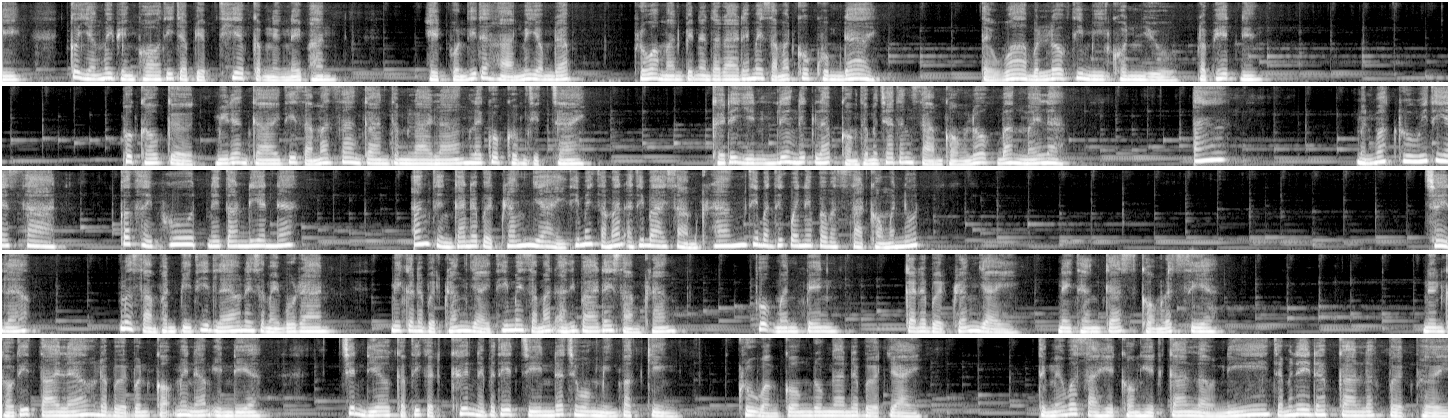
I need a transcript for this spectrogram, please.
ก็ยังไม่เพียงพอที่จะเปรียบเทียบกับหนึ่งในพัน เหตุผลที่ทหารไม่ยอมรับ เพราะว่ามันเป็นอันตรายได้ไม่สามารถควบคุมได้ แต่ว่าบนโลกที่มีคนอยู่ประเภทหนึ่ง พวกเขาเกิดมีร่างกายที่สามารถสร้างการทำลายล้างและควบคุมจิตใจ เคยได้ยินเรื่องลึกลับของธรรมชาติทั้งสามของโลกบ้างไหมล่ะอ้าเหมือนว่าครูวิทยาศาสตร์ ก็เคยพูดในตอนเรียนนะ อ้างถึงการระเบิดครั้งใหญ่ที่ไม่สามารถอธิบายสามครั้งที่บันทึกไว้ในประวัติศาสตร์ของมนุษย์ ใช่แล้ว เมื่อ 3,000 ปีที่แล้วในสมัยโบราณ มีการระเบิดครั้งใหญ่ที่ไม่สามารถอธิบายได้3ครั้ง พวกมันเป็นการระเบิดครั้งใหญ่ในทางกัสของรัสเซีย เนินเขาที่ตายแล้วระเบิดบนเกาะแม่น้ำอินเดีย เช่นเดียวกับที่เกิดขึ้นในประเทศจีนราชวงศ์หมิงปักกิ่ง ครูหวังกงโรงงานระเบิดใหญ่ ถึงแม้ว่าสาเหตุของเหตุการณ์เหล่านี้จะไม่ได้รับการเปิดเผย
